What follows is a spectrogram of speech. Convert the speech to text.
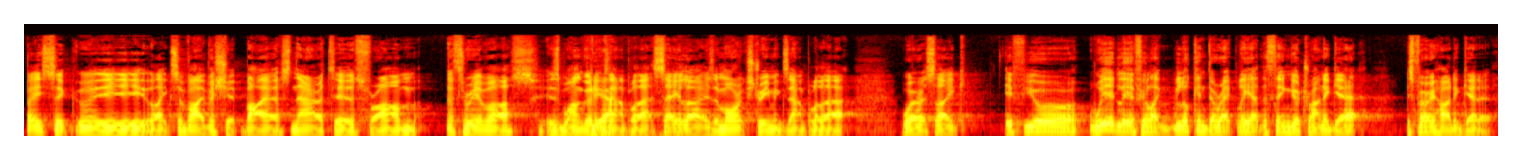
basically like survivorship bias narratives from the three of us is one good Yeah. example of that. Saylor is a more extreme example of that, where it's like if you're weirdly, if you're like looking directly at the thing you're trying to get, it's very hard to get it.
